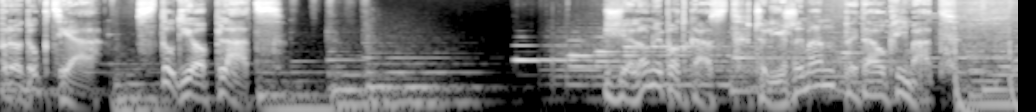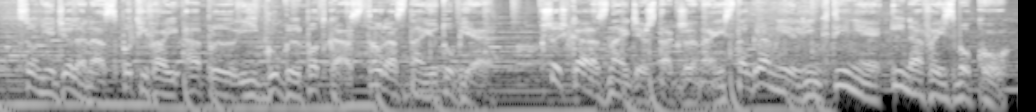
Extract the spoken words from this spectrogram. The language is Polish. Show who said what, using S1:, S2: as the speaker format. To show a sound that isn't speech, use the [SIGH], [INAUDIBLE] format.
S1: Produkcja Studio Plac. Zielony Podcast, czyli Rzyman pyta o klimat. Co niedzielę na Spotify, Apple i Google Podcast oraz na YouTubie. Krzyśka znajdziesz także na Instagramie, LinkedInie i na Facebooku.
